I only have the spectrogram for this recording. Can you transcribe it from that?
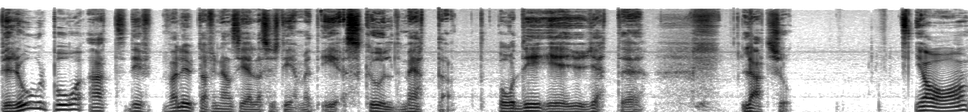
beror på att det valutafinansiella systemet är skuldmättat. Och det är ju jätte lattjo. Ja,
